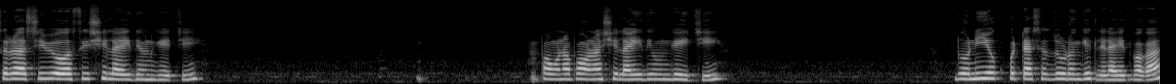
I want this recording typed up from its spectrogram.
सरळ अशी व्यवस्थित शिलाई देऊन घ्यायची. पावणा पावणा शिलाई देऊन घ्यायची. दोन्ही योगपट्ट्या अशा जोडून घेतलेल्या आहेत बघा.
